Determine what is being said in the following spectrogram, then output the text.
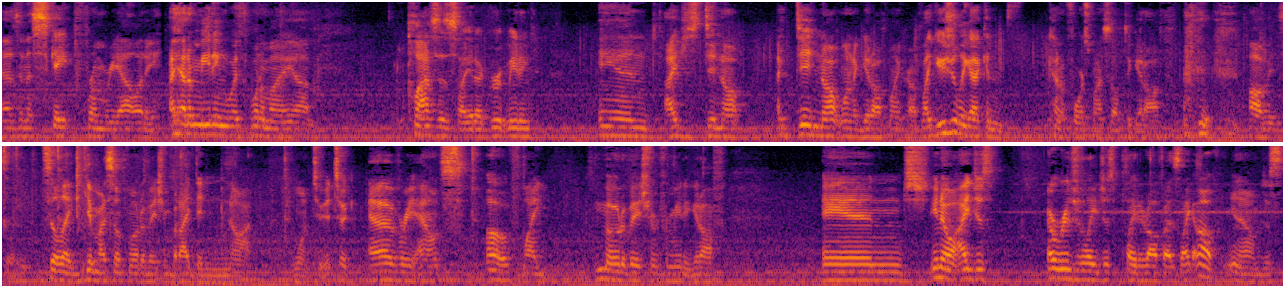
as an escape from reality. I had a meeting with one of my um, classes, I had a group meeting, and I just did not, I did not want to get off Minecraft. Like, usually I can kind of force myself to get off, obviously, to like give myself motivation, but I did not want to. It took every ounce of like motivation for me to get off. And, you know, I just originally just played it off as like, oh, you know, I'm just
